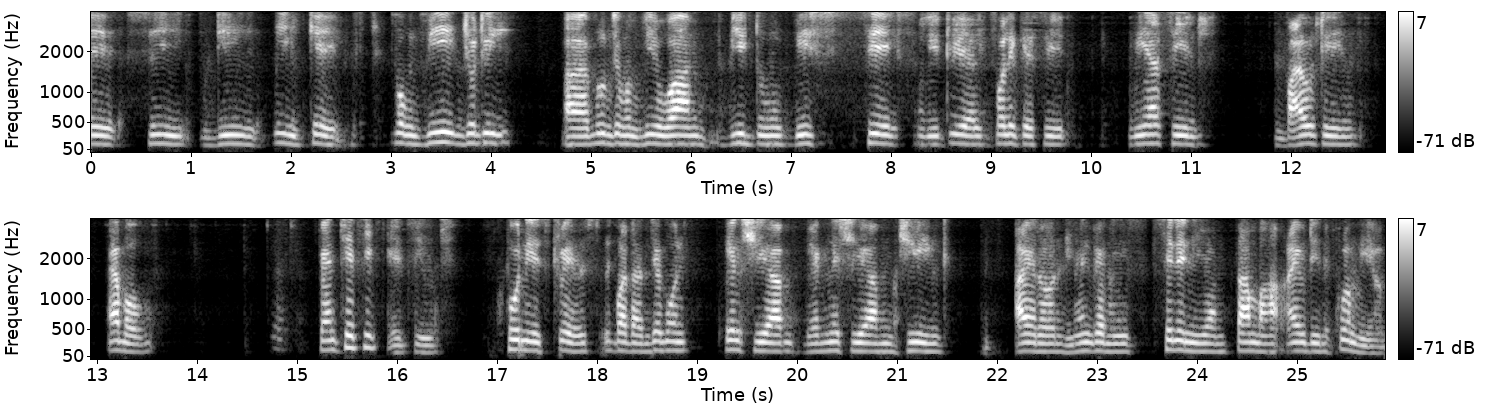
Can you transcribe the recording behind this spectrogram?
A C D E K এবং বি জটিল গ্রুপ যেমন B one B two B six B twelve folic acid niacin biotin এবং প্যান্থেটিক অ্যাসিড খনিজ ট্রেস উপাদান যেমন calcium magnesium zinc iron manganese selenium তামা আয়োডিন ক্রোমিয়াম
